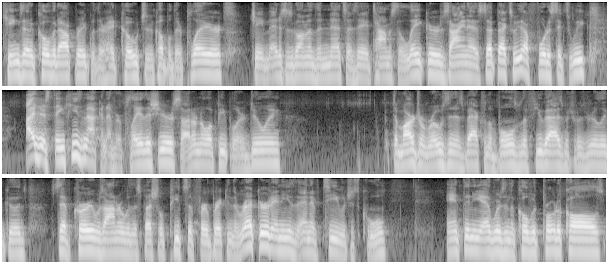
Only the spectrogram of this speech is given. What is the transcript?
Kings had a COVID outbreak with their head coach and a couple of their players. Jay Metis has gone to the Nets. Isaiah Thomas, the Lakers. Zion had a setback. So we got four to six weeks. I just think he's not going to ever play this year, so I don't know what people are doing. DeMar DeRozan is back for the Bulls with a few guys, which was really good. Steph Curry was honored with a special pizza for breaking the record, and he has an NFT, which is cool. Anthony Edwards in the COVID protocols.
